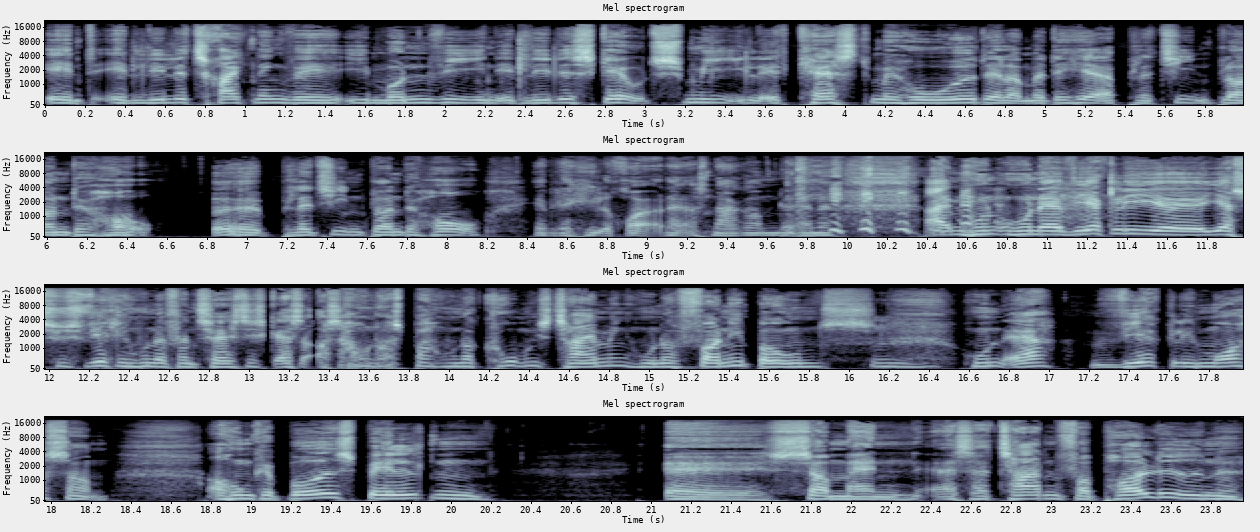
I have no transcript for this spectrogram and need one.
et, et lille trækning ved, i mundvigen, et lille skævt smil, et kast med hovedet, eller med det her platinblonde hår, øh, platinblonde hår. Jeg bliver helt rørt af at snakke om det, Anna. Ej, men hun, hun er virkelig, øh, jeg synes virkelig, hun er fantastisk. Altså, og så har hun også bare, hun har komisk timing, hun har funny bones. Mm. Hun er virkelig morsom. Og hun kan både spille den, øh, så man altså, tager den for pålydende,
